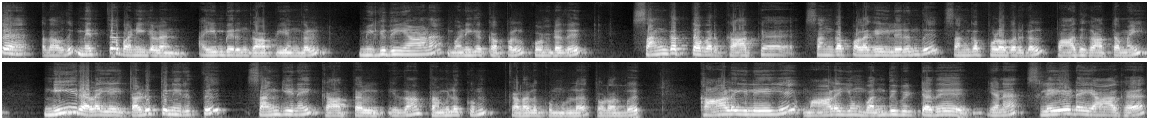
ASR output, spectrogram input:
மெத்த அதாவது மெத்த வணிகலன் ஐம்பெருங்காப்பியங்கள் மிகுதியான வணிக கப்பல் கொண்டது. சங்கத்தவர் காக்க சங்கப்பலகையிலிருந்து சங்கப்புலவர்கள் பாதுகாத்தமை. நீரலையை தடுத்து நிறுத்து சங்கினை காத்தல். இதுதான் தமிழுக்கும் கடலுக்கும் உள்ள தொடர்பு. காலையிலேயே மாலையும் வந்துவிட்டது என ஸ்லேடையாக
